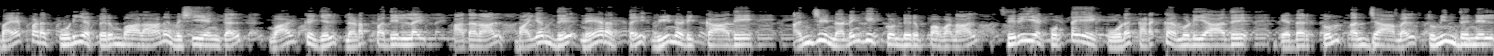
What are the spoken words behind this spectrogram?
பயப்படக்கூடிய பெரும்பாலான விஷயங்கள் வாழ்க்கையில் நடப்பதில்லை. அதனால் பயந்து நேரத்தை வீணடிக்காதே. அஞ்சு நடுங்கிக் கொண்டிருப்பவனால் சிறிய குட்டையை கூட கடக்க முடியாது. எதற்கும் அஞ்சாமல் துணிந்து நில்.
